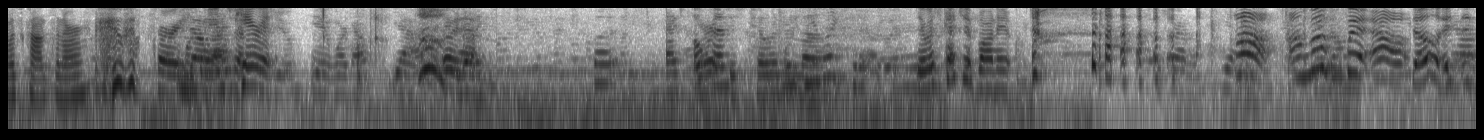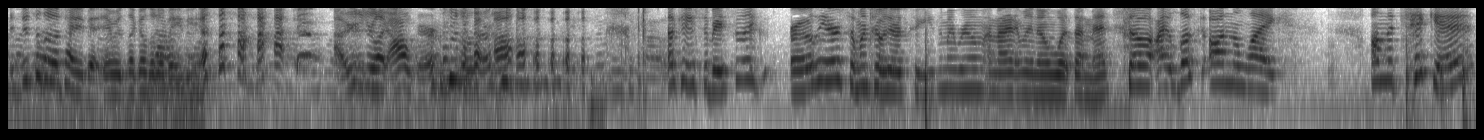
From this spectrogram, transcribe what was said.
Wisconsinner. Sorry, Carrot. You didn't work out? Yeah. oh, it did. Nice Open. carrot just chilling in the... There was ketchup on it. Ah, I'm gonna spit out. No, it, it, just a little tiny bit. It was like a little baby. You're like, I don't care. okay, so basically, like earlier, someone told me there was cookies in my room, and I didn't really know what that meant. So I looked on the like, on the ticket,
